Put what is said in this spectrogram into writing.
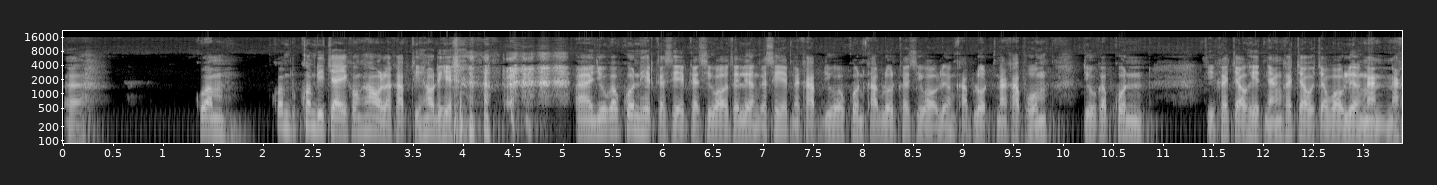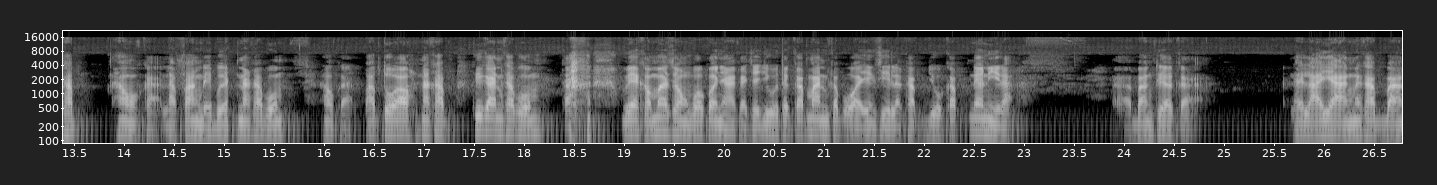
เอ่อความความความดีใจของเฮาแหละครับ ที่เฮาได้เฮ็ดอยู่กับคนเฮ็ดเกษตรก็สิเว้าแต่เรื่องเกษตรนะครับ อยู่กับคนขับรถก็สิเว้าเรื่องขับรถนะครับ ผมอยู่กับคนที่เขาเจ้าเฮ็ดหยังเขาเจ้าจะเว้าเรื่องนั้นนะครับเฮาก็รับฟังได้เบิดนะครับ ผมเฮาก็ปรับตัวเอานะครับ คือกันครับผมแวะเขามาช่องบ่ก็หยากจะอยู่แต่กับมันกับอ้อยจังซี่แหละครับ อยู่กับแนวนี้ล่ะบางเทือก็ หลายๆอย่างนะครับ บาง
